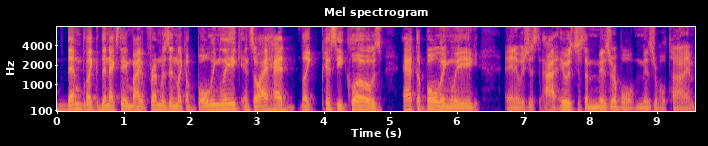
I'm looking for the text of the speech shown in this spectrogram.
then like the next day my friend was in like a bowling league and so I had like pissy clothes at the bowling league and it was just I, it was just a miserable miserable time.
